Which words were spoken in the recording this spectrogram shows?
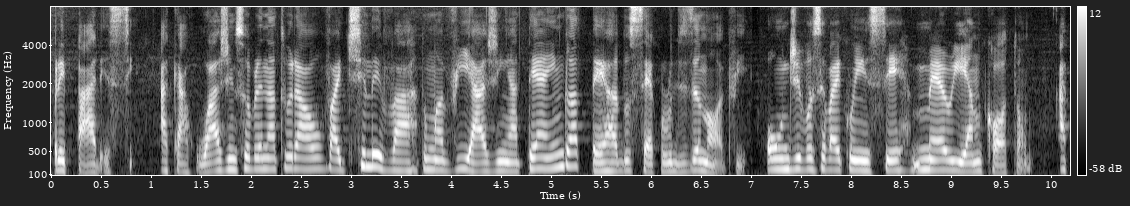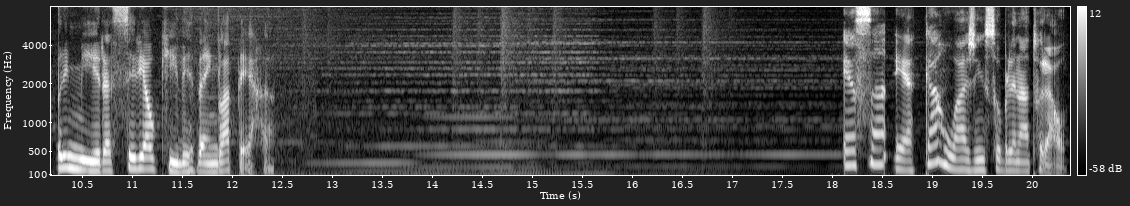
Prepare-se, a carruagem sobrenatural vai te levar numa viagem até a Inglaterra do século XIX, onde você vai conhecer Mary Ann Cotton, a primeira serial killer da Inglaterra. Essa é a Carruagem Sobrenatural,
